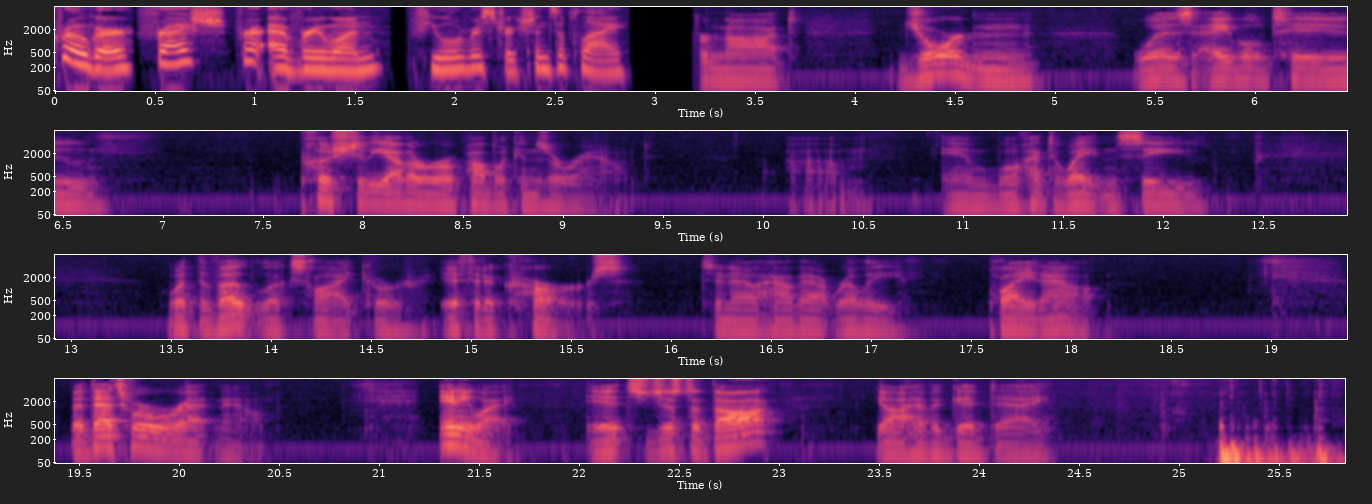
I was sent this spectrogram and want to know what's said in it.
Kroger, fresh for everyone. Fuel restrictions apply. Or not, Jordan was able to push the other Republicans around. Um, and we'll have to wait and see what the vote looks like or if it occurs to know how that really played out. But that's where we're at now. Anyway, it's just a thought. Y'all have a good day.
